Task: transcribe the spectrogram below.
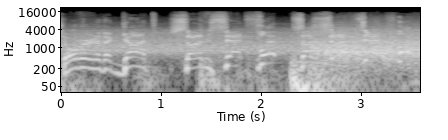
Shoulder to the gut. Sunset flip. It's a sunset flip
